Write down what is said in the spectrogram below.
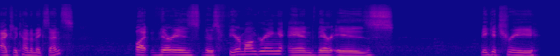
actually kind of makes sense." But there is there's fear mongering, and there is bigotry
